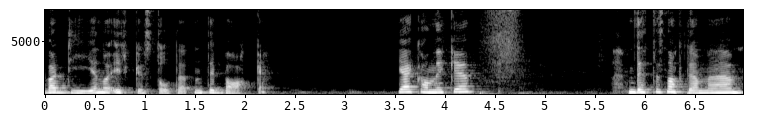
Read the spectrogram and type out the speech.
verdien og yrkesstoltheten tilbake. Jeg kan ikke Dette snakket jeg med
